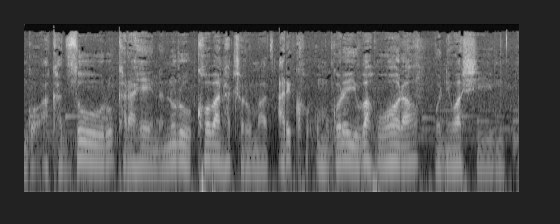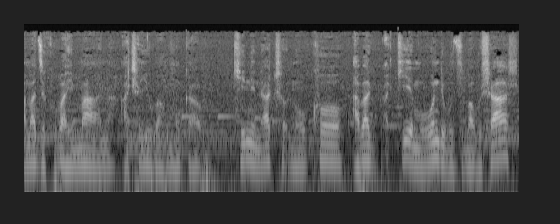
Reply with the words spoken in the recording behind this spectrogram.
ngo akazuru karahenda n'urukoba ntaco rumaze. Ariko umugore yubaha uhoraho ngo ni we ashimwe. Amaze kubaha imana aca yubaha umugabo. Ikindi naco ni uko aba agiye mu bundi buzima bushasha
